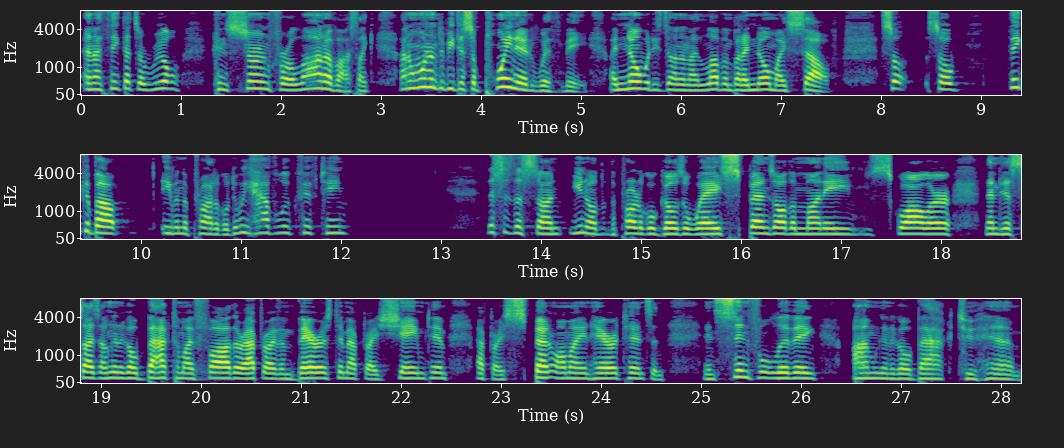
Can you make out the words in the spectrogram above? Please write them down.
And I think that's a real concern for a lot of us. Like, I don't want him to be disappointed with me. I know what he's done and I love him, but I know myself. So, so think about even the prodigal. Do we have Luke 15? This is the son, you know, the prodigal goes away, spends all the money, squalor, then he decides, I'm going to go back to my father after I've embarrassed him, after I shamed him, after I spent all my inheritance and, and sinful living. I'm going to go back to him.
